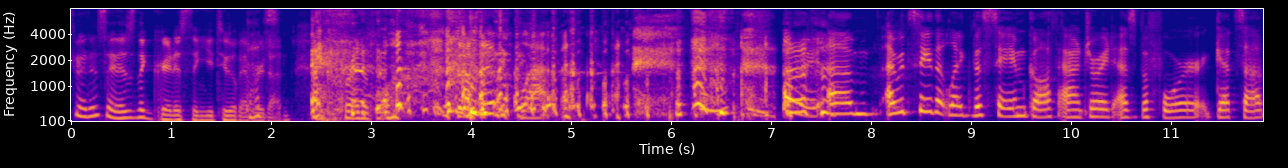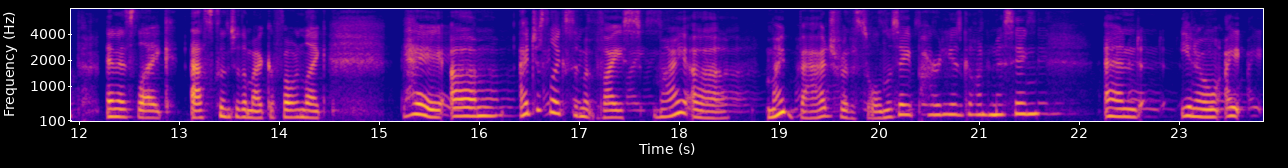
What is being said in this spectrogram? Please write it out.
Can I just say this is the greatest thing you two have ever done? Incredible. I wanted to clap. All right. Um, I would say that like the same goth android as before gets up and is like asks into the microphone like, "Hey, um, I just like some advice. My uh, my badge for the Eight party has gone missing, and you know, I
